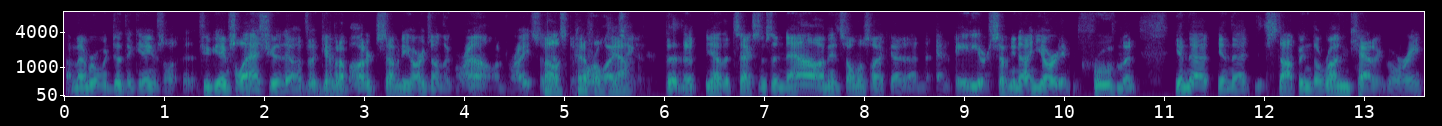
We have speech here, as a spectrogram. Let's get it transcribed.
I remember we did the games a few games last year. They giving up 170 yards on the ground, right? So oh, that's demoralizing. Pitiful, yeah the, the yeah the Texans. And now I mean it's almost like a, an, an 80 or 79 yard improvement in that in that stopping the run category.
